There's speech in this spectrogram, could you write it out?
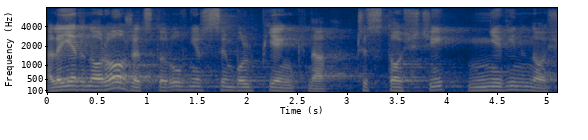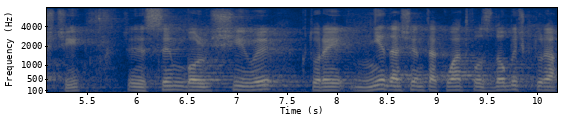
Ale jednorożec to również symbol piękna, czystości, niewinności, y, symbol siły, której nie da się tak łatwo zdobyć, która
